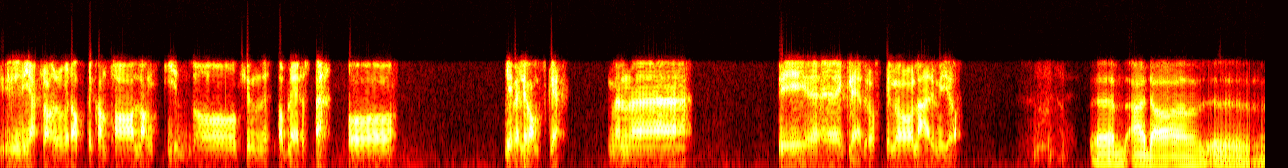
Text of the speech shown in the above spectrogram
jeg er klar over at det kan ta lang tid å kunne etablere seg. Og det blir veldig vanskelig. Men eh, vi eh, gleder oss til å lære mye. da. Eh, Er da eh,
